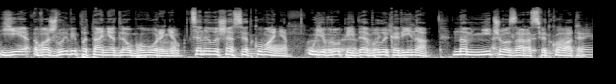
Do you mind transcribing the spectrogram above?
Є важливі питання для обговорення. Це не лише святкування. У Європі йде велика війна. Нам нічого зараз святкувати.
